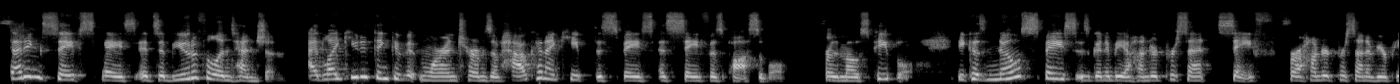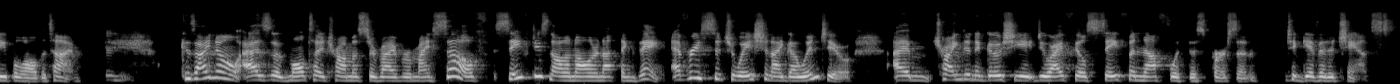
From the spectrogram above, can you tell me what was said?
setting safe space, it's a beautiful intention. I'd like you to think of it more in terms of how can I keep the space as safe as possible for the most people? Because no space is going to be 100% safe for 100% of your people all the time. Mm-hmm because I know as a multi trauma survivor myself, safety is not an all or nothing thing. Every situation I go into, I'm trying to negotiate do I feel safe enough with this person to give it a chance?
